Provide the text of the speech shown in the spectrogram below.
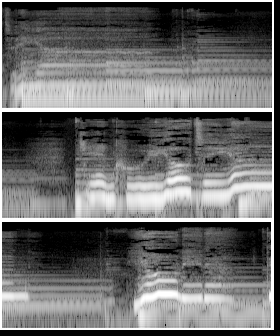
怎样？艰苦又怎样？有你的地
